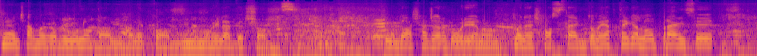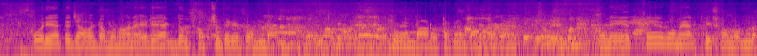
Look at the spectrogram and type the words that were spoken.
হ্যাঁ জামা কাপড়গুলোর দাম অনেক কম মানে মহিলাদের সব। মানে দশ হাজার কোরিয়ান মানে সস্তা একদম। এর থেকে লো প্রাইসে কোরিয়াতে জামা কাপড় হয় না। এটা একদম সবচেয়ে থেকে কম দাম। মানে বারো টাকা, তেরো টাকা। মানে এর থেকে কমে আর কি সম্ভব না।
